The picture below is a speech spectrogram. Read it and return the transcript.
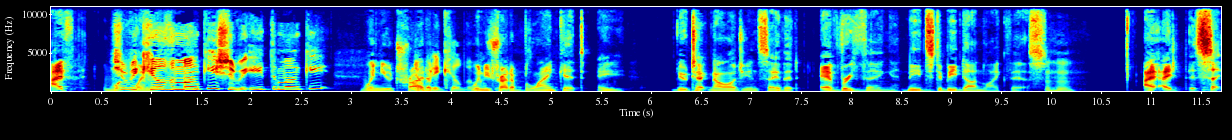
I've w- Should we when, kill the monkey? Should we eat the monkey? when you try Nobody to when you try to blanket a new technology and say that everything needs to be done like this. Mm-hmm. I, I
